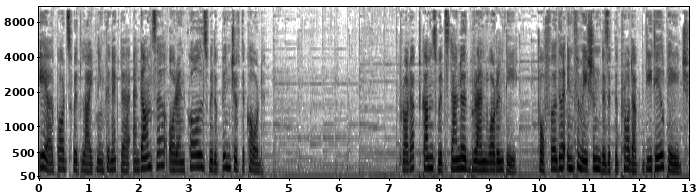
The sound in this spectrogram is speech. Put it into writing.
EarPods with lightning connector and answer or end calls with a pinch of the cord. Product comes with standard brand warranty. For further information visit the product detail page.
